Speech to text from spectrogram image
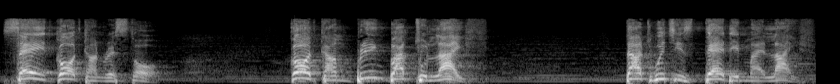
Say it, God can restore. God can bring back to life that which is dead in my life.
